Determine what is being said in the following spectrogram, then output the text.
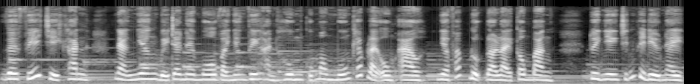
về phía chị Khanh, nạn nhân bị Trang Nemo và nhân viên hành hung cũng mong muốn khép lại ồn ào nhờ pháp luật đòi lại công bằng. Tuy nhiên, chính vì điều này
